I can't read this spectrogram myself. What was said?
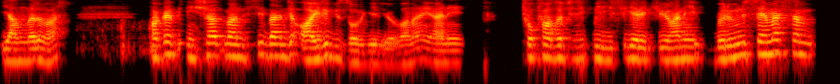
yanları var. Fakat inşaat mühendisliği bence ayrı bir zor geliyor bana. Yani çok fazla fizik bilgisi gerekiyor. Hani bölümünü sevmezsem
